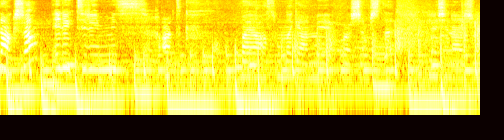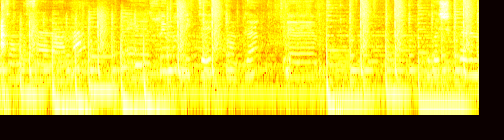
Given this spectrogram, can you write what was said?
dün akşam elektriğimiz artık bayağı sonuna gelmeye başlamıştı. Güneş enerjimiz olmasına rağmen. Eee, suyumuz bitti komple. Eee, bulaşıklarımızı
